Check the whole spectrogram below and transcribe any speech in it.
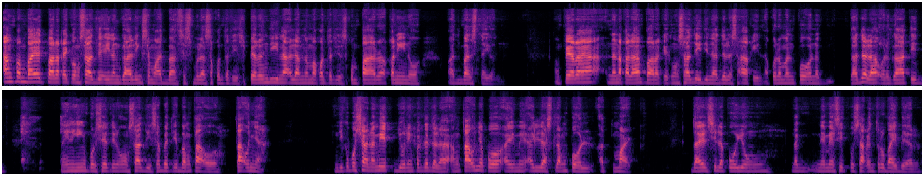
ang pambayad para kay Kong Saldi ay nanggaling sa mga advances mula sa kontratista pero hindi na alam ng mga kontratista kung para kanino advance na yon. Ang pera na nakalaan para kay Kong Saldi ay dinadala sa akin. Ako naman po ang nagdadala o naghahatid na hinihinging porsyento ng Kong Saldi sa bet ibang tao, tao niya. Hindi ko po siya na-meet during pagdadala. Ang tao niya po ay may alias lang Paul at Mark. Dahil sila po yung nag-message po sa akin through Viber,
